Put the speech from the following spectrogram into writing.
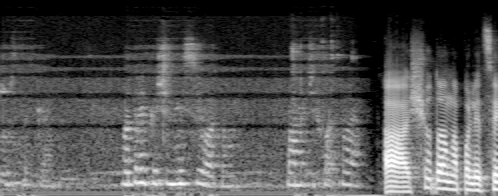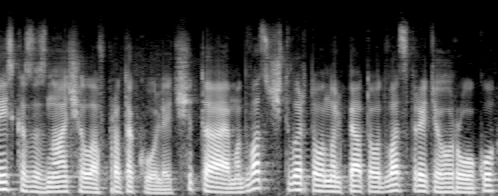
Щось таке. Батарейка ще не сіла там. Пам'яті хватає. А що дана поліцейська зазначила в протоколі? Читаємо 24.05.23 року.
